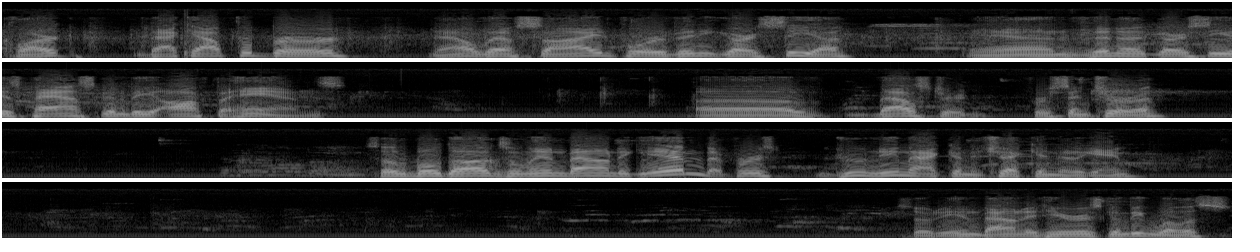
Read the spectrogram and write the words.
Clark back out for Burr. Now left side for Vinny Garcia. And Vinny Garcia's pass going to be off the hands of Boustert for Centura. So the Bulldogs will inbound again, but first Drew Niemak going to check into the game. So the inbounded here is going to be Willis.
